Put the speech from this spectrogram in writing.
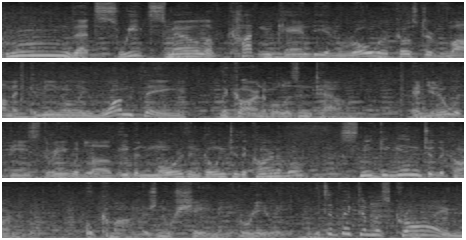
Mmm, that sweet smell of cotton candy and roller coaster vomit can mean only one thing the carnival is in town. And you know what these three would love even more than going to the carnival? Sneaking into the carnival. Oh, come on, there's no shame in it, really. It's a victimless crime,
